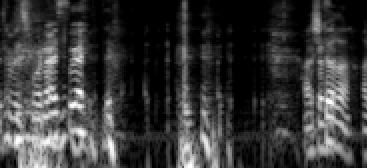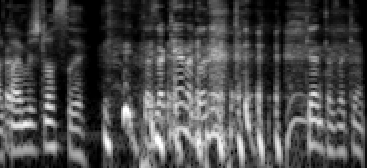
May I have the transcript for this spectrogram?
אתה בן 18? אשכרה, 2013. אתה זקן, אדוני. כן, אתה זקן.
